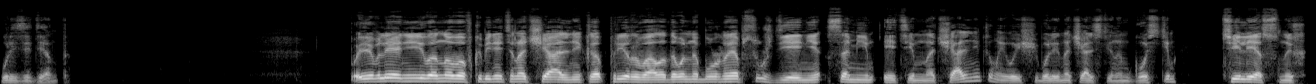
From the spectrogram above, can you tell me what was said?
у резидента. Появление Иванова в кабинете начальника прервало довольно бурное обсуждение самим этим начальником и его еще более начальственным гостем телесных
